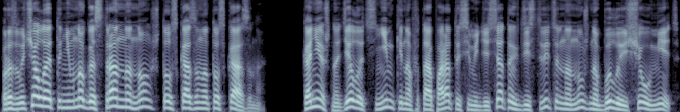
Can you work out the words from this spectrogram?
Прозвучало это немного странно, но что сказано, то сказано. Конечно, делать снимки на фотоаппараты 70-х действительно нужно было еще уметь.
